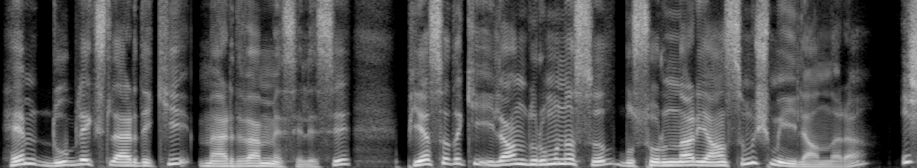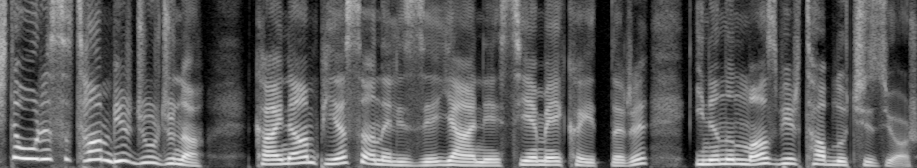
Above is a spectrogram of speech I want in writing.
hem dublekslerdeki merdiven meselesi, piyasadaki ilan durumu nasıl? Bu sorunlar yansımış mı ilanlara? İşte orası tam bir curcuna. Kaynağın piyasa analizi yani CMA kayıtları inanılmaz bir tablo çiziyor.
